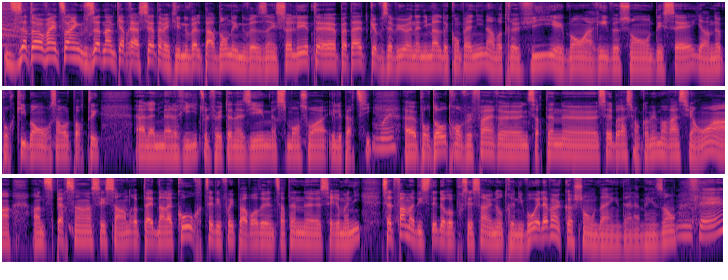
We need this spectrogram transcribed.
17h25, vous êtes dans le 4 à 7 avec les nouvelles pardon, des nouvelles insolites. Euh, Peut-être que vous avez eu un animal de compagnie dans votre vie et bon, arrive son décès. Il y en a pour qui, bon, on s'en va le porter à l'animalerie, tu le fais euthanasier, merci, bonsoir, il est parti. Ouais. Euh, pour d'autres, on veut faire euh, une certaine célébration, commémoration en, en dispersant ses cendres, peut-être dans la cour, tu sais, des fois il peut y avoir une certaine cérémonie. Cette femme a décidé de repousser ça à un autre niveau. Elle avait un cochon d'Inde à la maison.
